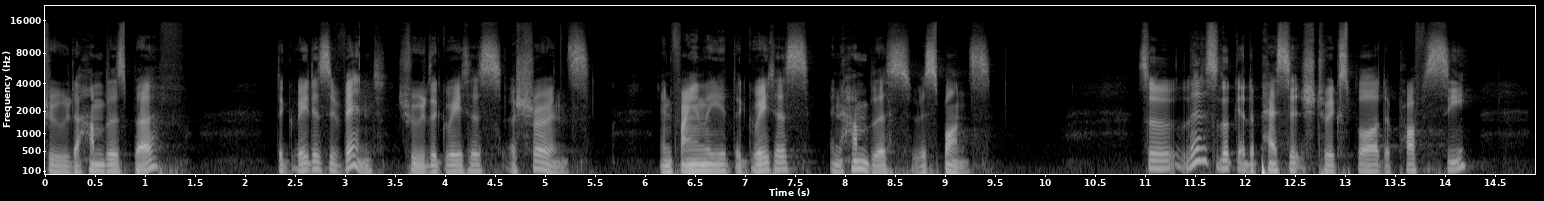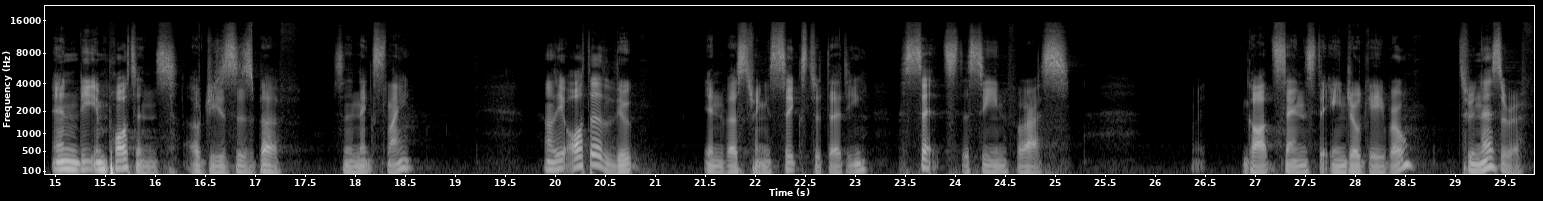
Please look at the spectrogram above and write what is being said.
through the humblest birth, the greatest event through the greatest assurance, and finally, the greatest and humblest response. So let us look at the passage to explore the prophecy and the importance of Jesus' birth. So, the next slide. Now, the author Luke, in verse 26 to 30, sets the scene for us. God sends the angel Gabriel to Nazareth,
